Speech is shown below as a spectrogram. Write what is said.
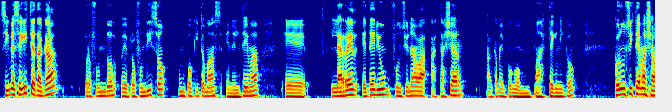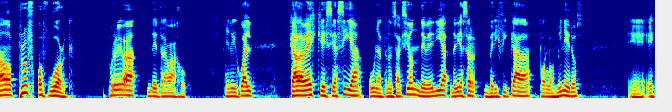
Si me seguiste hasta acá, eh, profundizo un poquito más en el tema. Eh, la red Ethereum funcionaba hasta ayer, acá me pongo más técnico, con un sistema llamado Proof of Work, prueba de trabajo, en el cual cada vez que se hacía una transacción debía ser verificada por los mineros. Eh,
